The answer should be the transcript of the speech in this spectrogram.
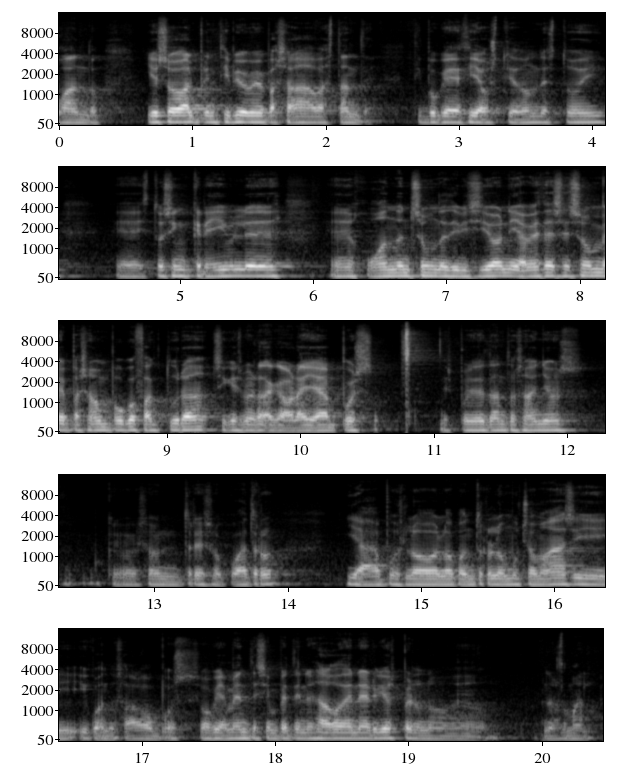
jugando. Y eso al principio me pasaba bastante. Tipo que decía, hostia, ¿dónde estoy? Eh, esto es increíble, eh, jugando en segunda división y a veces eso me pasaba un poco factura. Sí que es verdad que ahora ya, pues, después de tantos años, creo que son tres o cuatro, ya pues lo, lo controlo mucho más y, y, cuando salgo, pues obviamente siempre tienes algo de nervios, pero no, no normal.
